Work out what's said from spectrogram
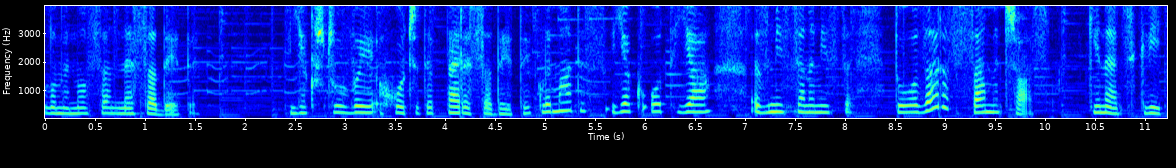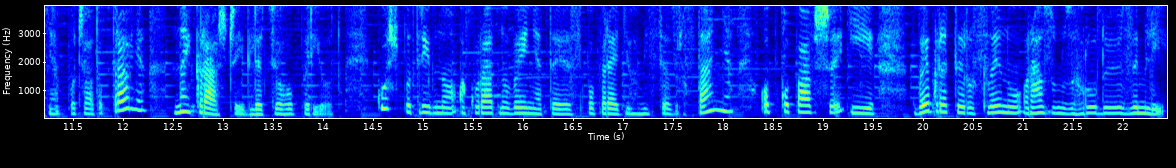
ломеноса не садити. Якщо ви хочете пересадити клематис, як от я з місця на місце, то зараз саме час. Кінець квітня, початок травня найкращий для цього період. Кущ потрібно акуратно вийняти з попереднього місця зростання, обкопавши, і вибрати рослину разом з грудою землі.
